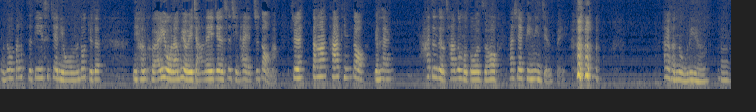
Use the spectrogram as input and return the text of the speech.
我都当时第一次见你，我们都觉得你很可爱，因为我男朋友也讲了那一件事情，他也知道嘛。所以当他他听到原来他真的有差这么多之后，他现在拼命减肥，他也很努力啊，嗯。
